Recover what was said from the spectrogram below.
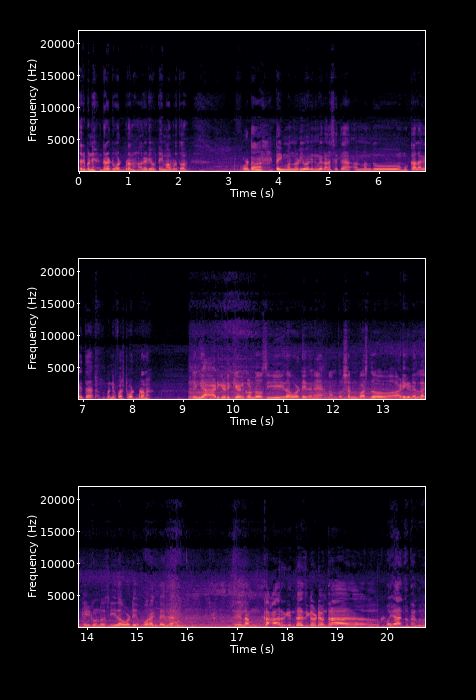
ಸರಿ ಬನ್ನಿ ಡೈರೆಕ್ಟ್ ಹೊಟ್ಬಿಡೋಣ ಆಲ್ರೆಡಿ ಇವಾಗ ಟೈಮ್ ಆಗ್ಬಿಡ್ತು. ಒಟ್ಟ ಟೈಮ್ ಬಂದು ನೋಡಿ ಇವಾಗ ನಿಮಗೆ ಕಾಣಿಸ್ತೈತೆ. ಹನ್ನೊಂದು ಮುಕ್ಕಾಲಾಗೈತೆ ಬನ್ನಿ ಫಸ್ಟ್ ಹೊಟ್ಬಿಡೋಣ ಹಿಂಗೆ ಹಾಡಿಗಿಡಿ ಕೇಳ್ಕೊಂಡು ಸೀದಾ ಹೊರಟಿದ್ದೀನಿ. ನಮ್ಮ ದರ್ಶನ್ ಬಾಸ್ದು ಹಾಡಿಗಿಡೆಲ್ಲ ಕೇಳ್ಕೊಂಡು ಸೀದಾ ಹೊರಟಿ ಬೋರ್ ಆಗ್ತಾಯಿದ್ದೆ ನಮ್ಮ ಕಾರ್ಗಿಂತ ಸಿಕ್ಕಾಪಟ್ಟೆ ಒಂಥರ ಭಯ ಅನ್ಸುತ್ತೆ ಗುರು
